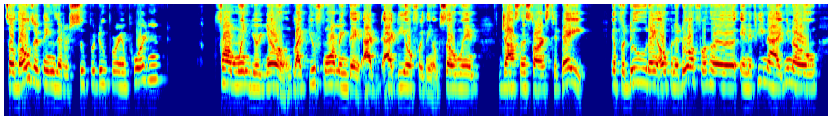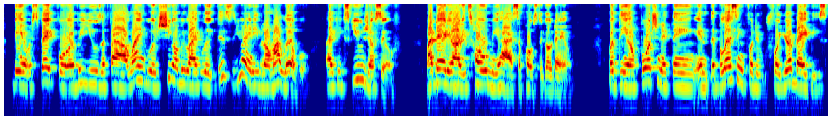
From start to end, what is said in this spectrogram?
So those are things that are super duper important from when you're young. Like you're forming that ideal for them. So when Jocelyn starts to date, if a dude ain't open the door for her and if he not, you know, being respectful, if he use a foul language, she gonna be like, look, this you ain't even on my level. Like, excuse yourself. My daddy already told me how it's supposed to go down. But the unfortunate thing and the blessing for the, for your babies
